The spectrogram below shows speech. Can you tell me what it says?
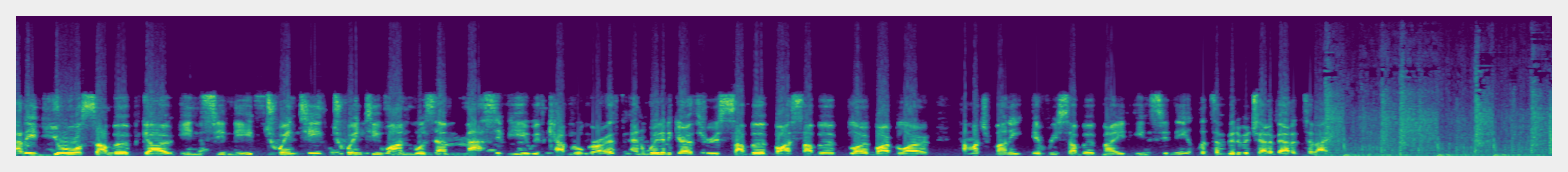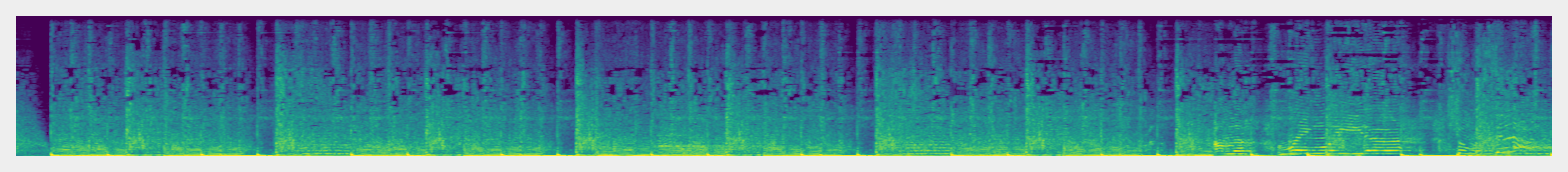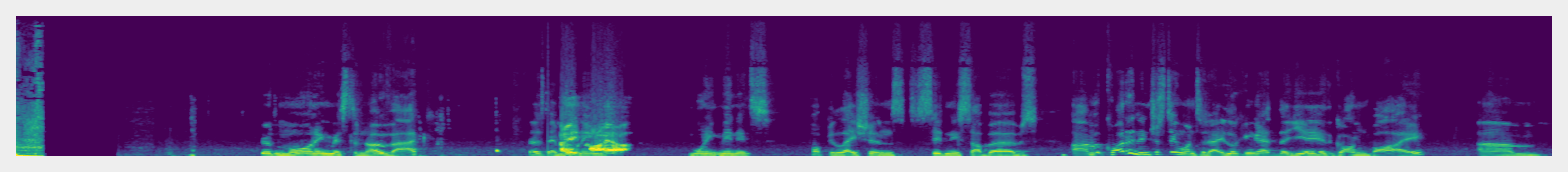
How did your suburb go in Sydney? 2021 was a massive year with capital growth, and we're going to go through suburb by suburb, blow by blow, how much money every suburb made in Sydney. Let's have a bit of a chat about it today. Good morning, Mr. Novak. Thursday Hey, morning, morning minutes, populations, Sydney suburbs. Um, quite an interesting one today. Looking at the year gone by, um,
